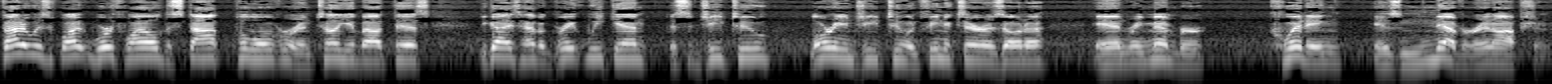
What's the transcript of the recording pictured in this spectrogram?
thought it was worthwhile to stop, pull over, and tell you about this. You guys have a great weekend. This is G2, Lori and G2 in Phoenix, Arizona. And remember, quitting is never an option.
